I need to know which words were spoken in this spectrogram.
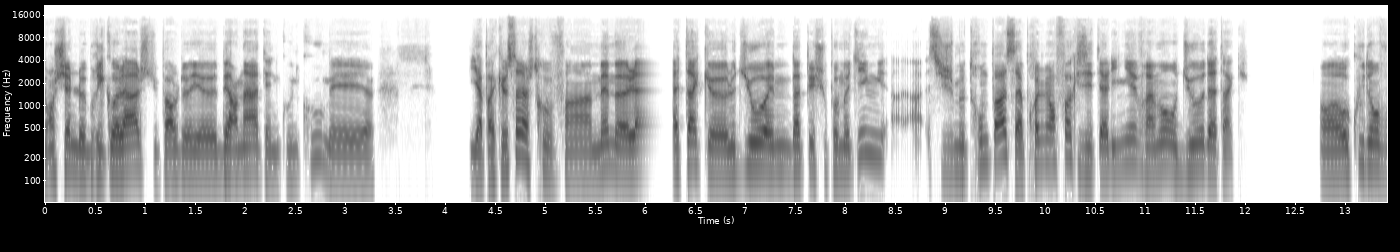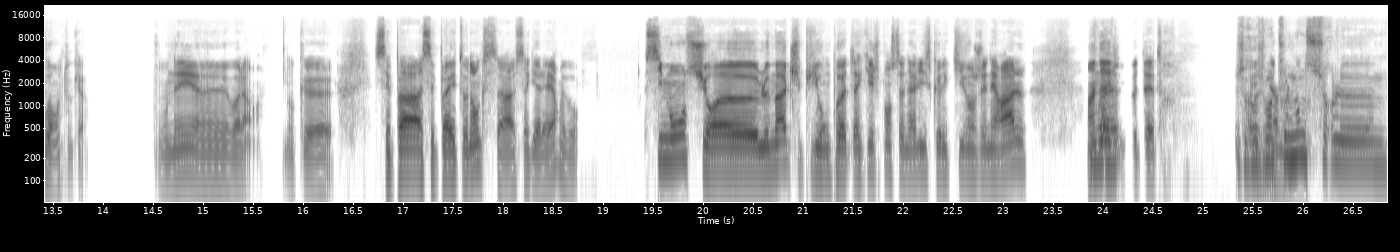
enchaînes le bricolage, tu parles de euh, Bernat et Nkunku, mais il euh, n'y a pas que ça, je trouve. Même l'attaque, le duo Mbappé-Choupo-Moting, ah, si je me trompe pas, c'est la première fois qu'ils étaient alignés vraiment en duo d'attaque. Au coup d'envoi, en tout cas. On est, voilà. Donc, c'est pas, c'est pas étonnant que ça, ça galère, mais bon. Simon, sur le match, et puis on peut attaquer, je pense, l'analyse collective en général. Un avis peut-être. Je rejoins tout le monde sur le,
